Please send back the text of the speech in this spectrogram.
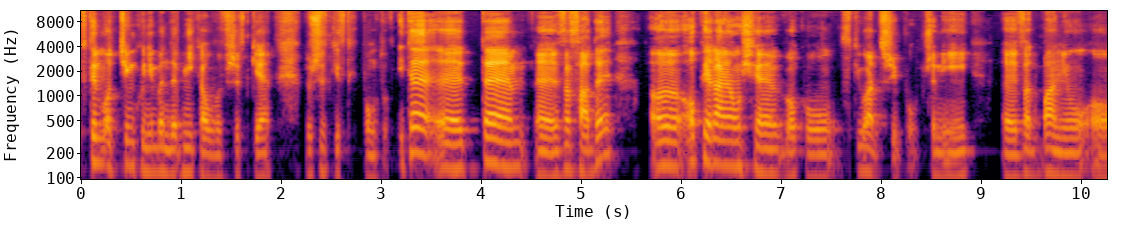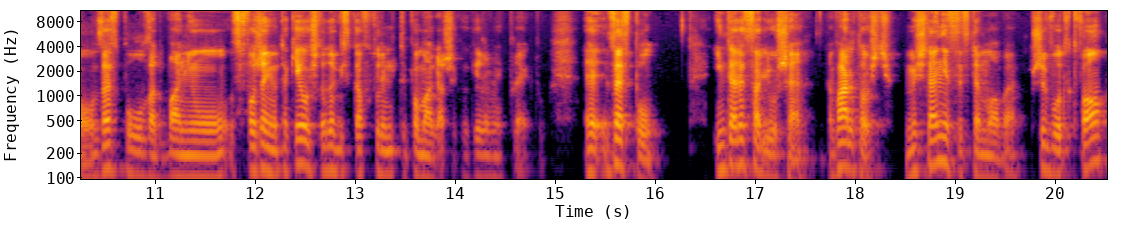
w, tym odcinku nie będę wnikał we wszystkie, we wszystkie z tych punktów. I te, te e, zasady, opierają się wokół stewardshipu, czyli w zadbaniu o zespół, w zadbaniu, w tworzeniu takiego środowiska, w którym ty pomagasz jako kierownik projektu. Zespół, interesariusze, wartość, myślenie systemowe, przywództwo,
